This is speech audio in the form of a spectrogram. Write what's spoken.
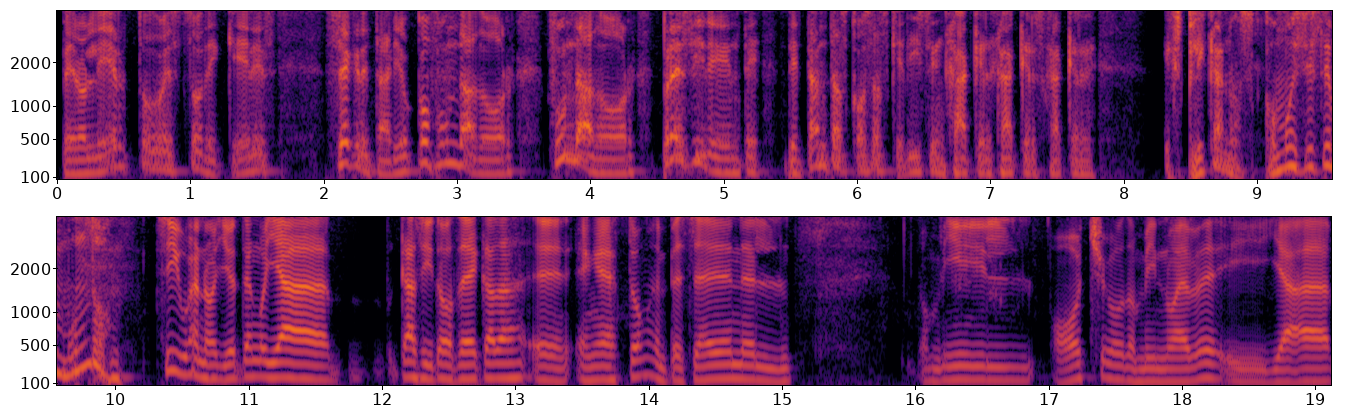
pero leer todo esto de que eres secretario, cofundador, fundador, presidente, de tantas cosas que dicen hacker, hackers, hacker. Explícanos, ¿cómo es ese mundo? Sí, bueno, yo tengo ya casi dos décadas en, en esto. Empecé en el 2008, 2009 y ya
